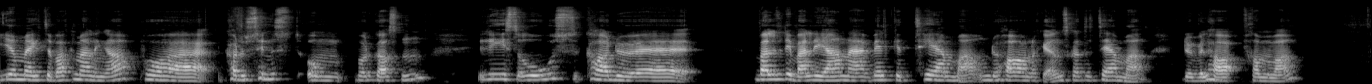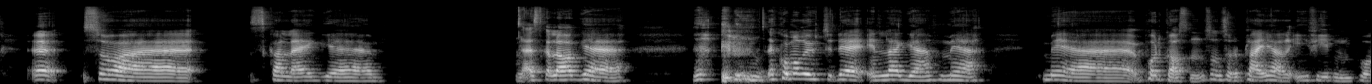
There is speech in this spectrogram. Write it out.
gir meg tilbakemeldinger på hva du syns om podkasten, ris og ros, hva du veldig, veldig gjerne hvilket tema, om du har noe ønsker til tema du vil ha fremover. Eh, så eh, skal jeg eh, Jeg skal lage Det kommer ut det innlegget med, med podkasten, sånn som det pleier i feeden på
